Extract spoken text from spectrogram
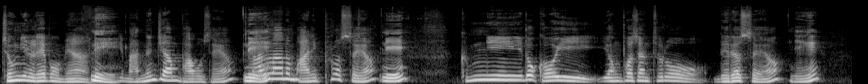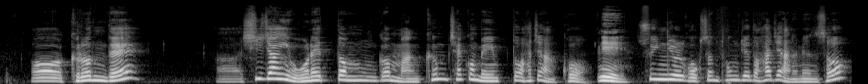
정리를 해보면 네. 맞는지 한번 봐보세요. 네. 달러는 많이 풀었어요. 네, 금리도 거의 0%로 내렸어요. 네, 어, 그런데 아, 시장이 원했던 것만큼 채권 매입도 하지 않고 네, 수익률 곡선 통제도 하지 않으면서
